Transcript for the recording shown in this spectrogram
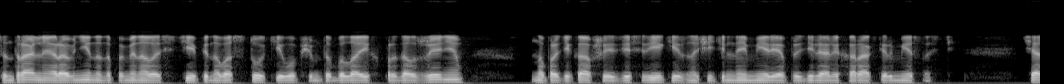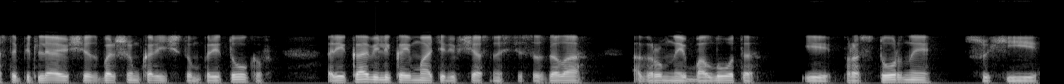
Центральная равнина напоминала степи на востоке и, в общем-то, была их продолжением, но протекавшие здесь реки в значительной мере определяли характер местности. Часто петляющая с большим количеством притоков, река Великой Матери, в частности, создала огромные болота и просторные сухие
